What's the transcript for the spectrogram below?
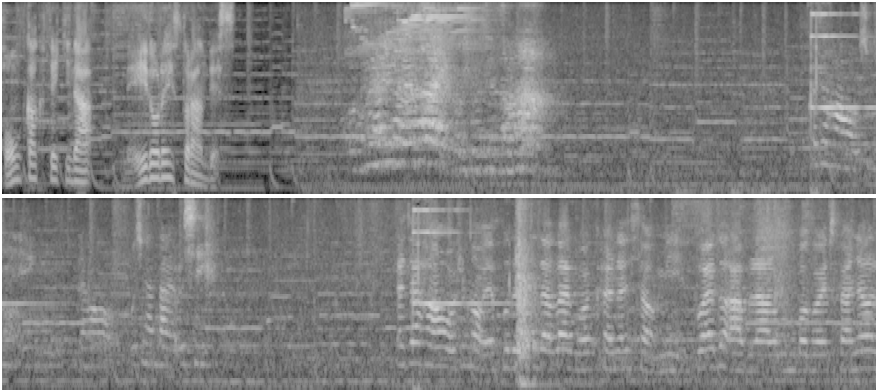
本格的なメイドレストランです大家好，我是美英，然后我喜欢打游戏。大家好，我是某位负责接待外国客人的小蜜。Puedo hablar un poco español,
